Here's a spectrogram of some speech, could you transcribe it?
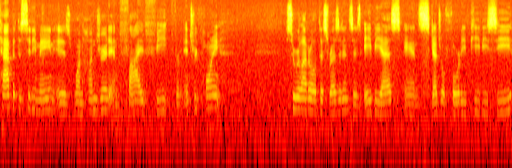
Tap at the city main is 105 feet from entry point. Sewer lateral at this residence is ABS and Schedule 40 PVC.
